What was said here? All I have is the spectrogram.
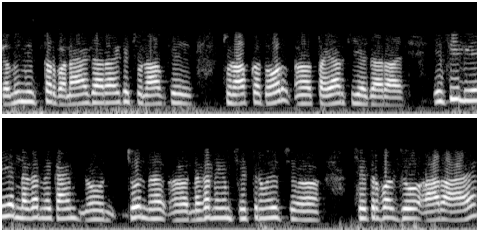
जमीनी स्तर बनाया जा रहा है कि चुनाव के चुनाव का दौर तैयार किया जा रहा है। इसीलिए ये नगर निकाय जो नगर निगम क्षेत्र में क्षेत्रफल जो आ रहा है,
